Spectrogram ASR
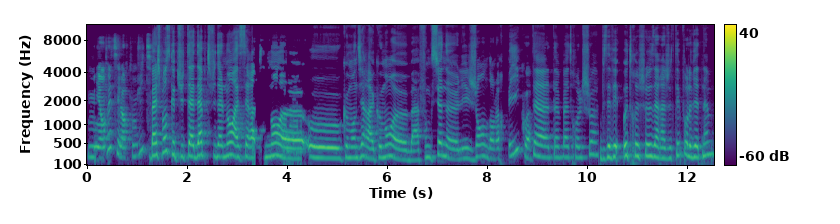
Mais en fait, c'est leur conduite. Bah, je pense que tu t'adaptes finalement assez rapidement euh, au comment dire à comment euh, bah, fonctionnent euh, les gens dans leur pays, quoi. T'as pas trop le choix. Vous avez autre chose à rajouter pour le Vietnam?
